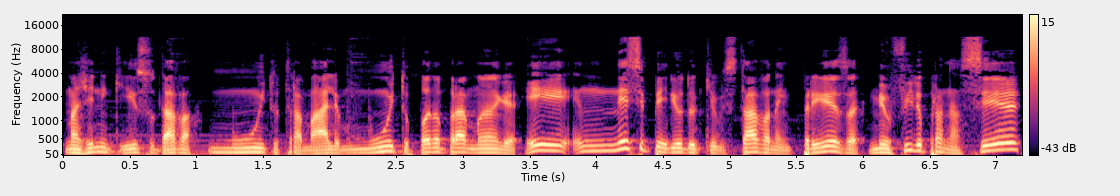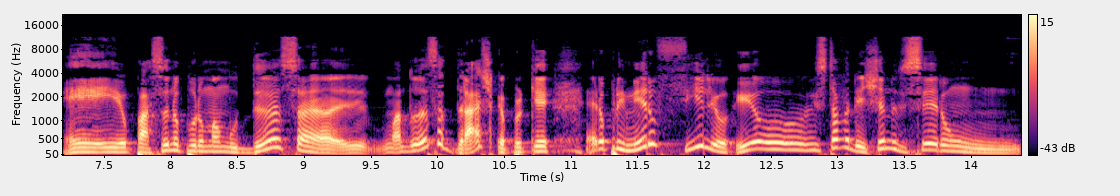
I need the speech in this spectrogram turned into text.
Imaginem que isso dava muito trabalho, muito pano para manga. E nesse período que eu estava na empresa, meu filho para nascer, eu passando por uma mudança, uma mudança drástica, porque era o primeiro filho e eu estava deixando de ser um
